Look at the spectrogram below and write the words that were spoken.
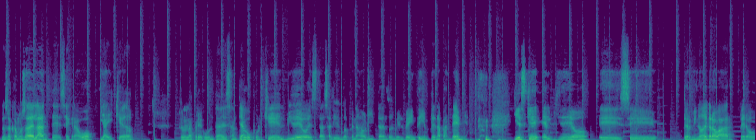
lo sacamos adelante, se grabó y ahí quedó. Pero la pregunta es, Santiago, ¿por qué el video está saliendo apenas ahorita en 2020 y en plena pandemia? y es que el video eh, se terminó de grabar, pero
